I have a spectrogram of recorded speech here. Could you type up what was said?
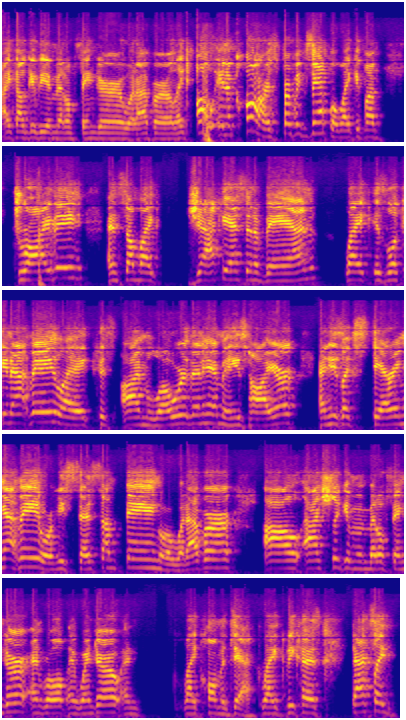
like I'll give you a middle finger or whatever. Like, oh, in a car, it's perfect example. Like if I'm driving and some like jackass in a van like is looking at me like because i'm lower than him and he's higher and he's like staring at me or he says something or whatever i'll actually give him a middle finger and roll up my window and like call him a dick like because that's like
